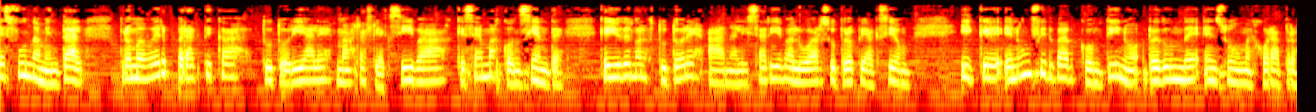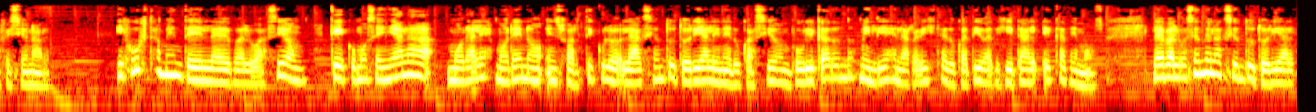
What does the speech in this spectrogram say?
es fundamental promover prácticas tutoriales más reflexivas, que sean más conscientes, que ayuden a los tutores a analizar y evaluar su propia acción y que en un feedback continuo redunde en su mejora profesional. Y justamente en la evaluación, que como señala Morales Moreno en su artículo La acción tutorial en educación, publicado en 2010 en la revista educativa digital ECADEMOS, la evaluación de la acción tutorial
